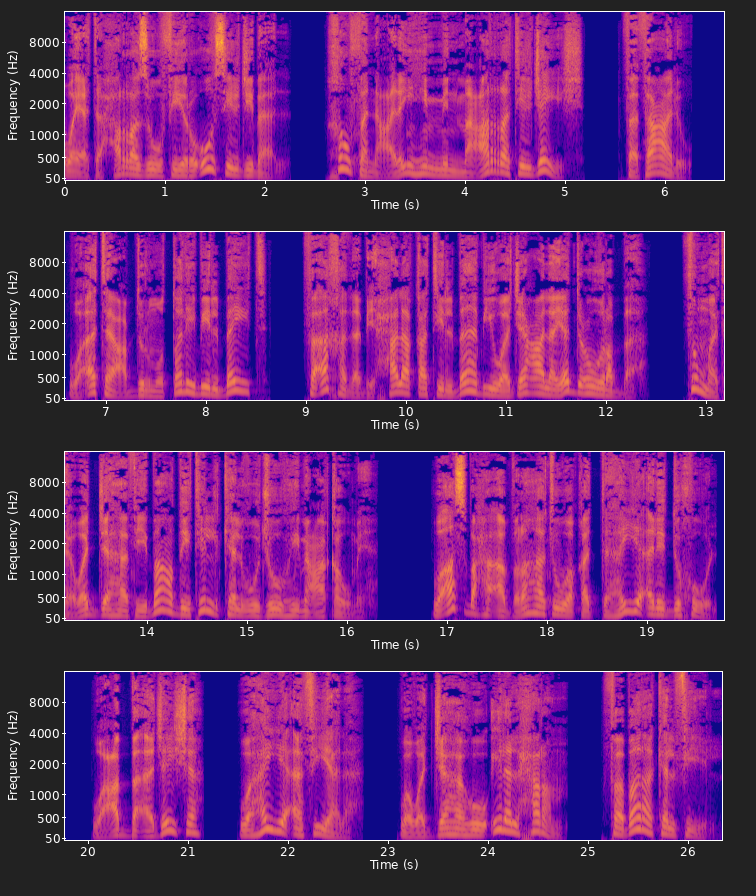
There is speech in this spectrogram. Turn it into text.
ويتحرزوا في رؤوس الجبال خوفا عليهم من معرة الجيش. ففعلوا وأتى عبد المطلب البيت فأخذ بحلقة الباب وجعل يدعو ربه. ثم توجه في بعض تلك الوجوه مع قومه. وأصبح أبرهة وقد تهيأ للدخول وعبأ جيشه وهيأ فيله ووجهه إلى الحرم فبرك الفيل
